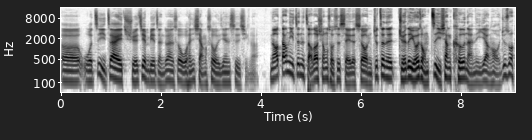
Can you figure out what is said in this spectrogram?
呃我自己在学鉴别诊断的时候，我很享受的一件事情啊。然后，当你真的找到凶手是谁的时候，你就真的觉得有一种自己像柯南的一样哦，就是说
